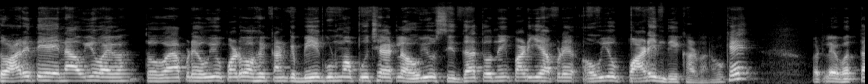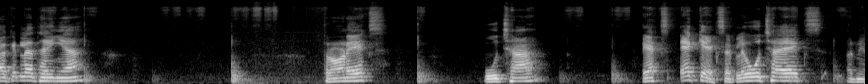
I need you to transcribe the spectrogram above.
તો આ રીતે એના અવયવ આવ્યા. તો હવે આપણે અવયવ પાડવા હોય કારણ કે બે ગુણમાં પૂછ્યા એટલે અવયવ સીધા તો નહીં પાડીએ, આપણે અવયવ પાડીને દેખાડવાના, ઓકે? એટલે વત્તા કેટલા થાય અહીંયા? ત્રણ એક્સ ઓછા એક્સ, એક એક્સ, એટલે ઓછા એક્સ અને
